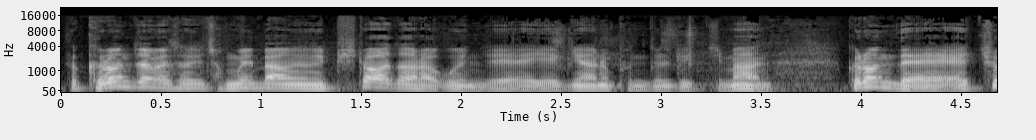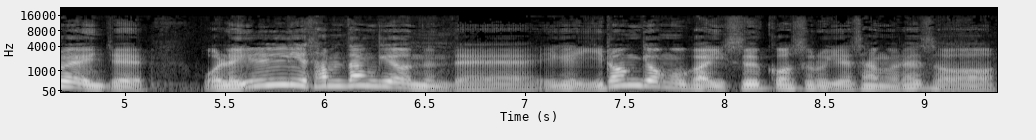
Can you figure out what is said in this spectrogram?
그래서 그런 점에서 정밀 방역이 필요하다라고 이제 얘기하는 분들도 있지만 그런데 애초에 이제 원래 1, 2, 3단계였는데 이게 이런 경우가 있을 것으로 예상을 해서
